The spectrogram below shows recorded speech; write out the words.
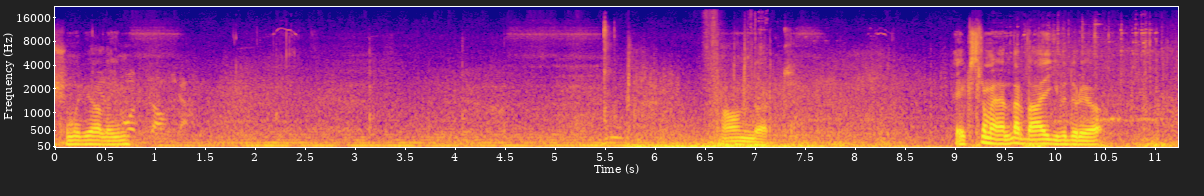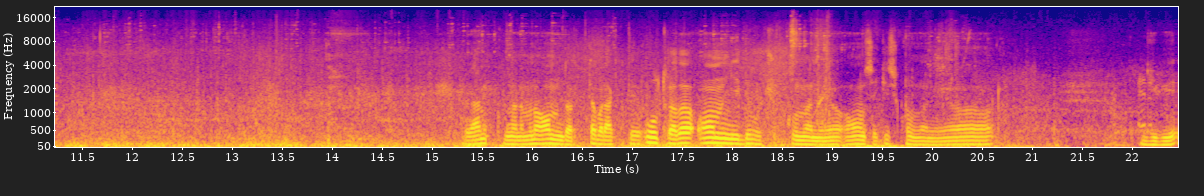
Şunu bir alayım. soldier. 14. Ekstrem ayarlar daha iyi gibi duruyor. RAM kullanımını 14'te bıraktı. Ultra'da 17.5 kullanıyor. 18 kullanıyor. Gibi.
